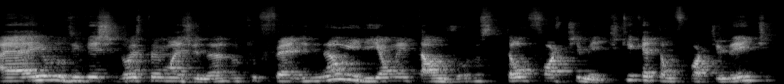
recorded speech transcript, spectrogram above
Aí os investidores estão imaginando que o Fed não iria aumentar os juros tão fortemente. O que é tão fortemente?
